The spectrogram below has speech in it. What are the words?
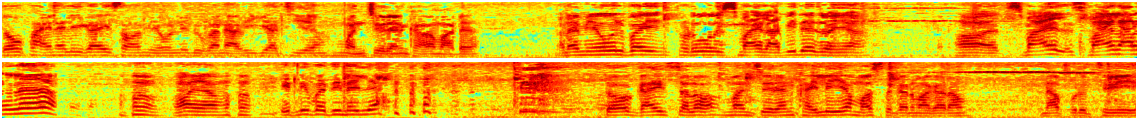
તો ફાઇનલી ગાઈસ અમે મેહુલની દુકાને આવી ગયા છીએ મંચુરિયન ખાવા માટે. અને મેહુલ ભાઈ, થોડું સ્માઇલ આપી દેજો અહીંયા. હા સ્માઇલ સ્માઇલ હાલ ને. હા એમ એટલી બધી નહીં લે. તો ગાઈસ ચલો, મંચુરિયન ખાઈ લઈએ, મસ્ત ગરમા ગરમ. ના પૃથ્વી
